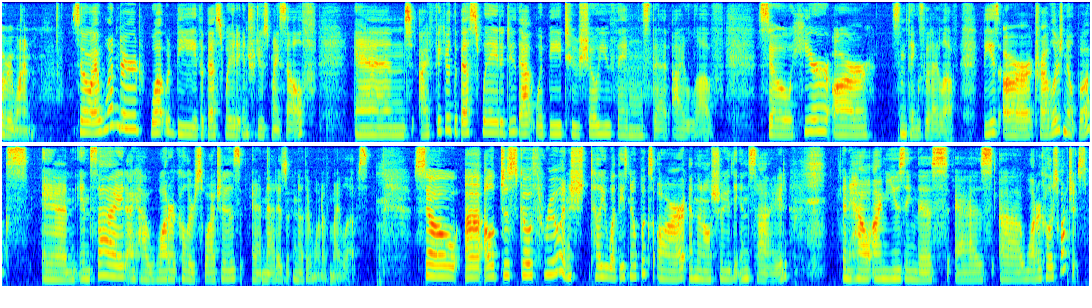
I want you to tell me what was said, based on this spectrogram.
Everyone. So I wondered what would be the best way to introduce myself and I figured the best way to do that would be to show you things that I love. So here are some things that I love. These are traveler's notebooks and inside I have watercolor swatches and that is another one of my loves. So uh, I'll just go through and tell you what these notebooks are and then I'll show you the inside and how I'm using this as uh, watercolor swatches.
